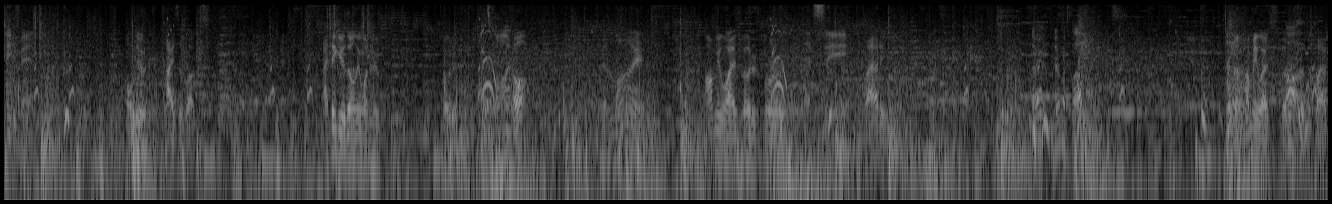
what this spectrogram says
Big fan. Oh, all your Kaiza bucks. I think you're the only one who voted. That's fine. Oh, never mind. Army Wise voted for Let's see. Cloudy. No, no fans. No, Army Wise voted Oh. for the Cloud.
